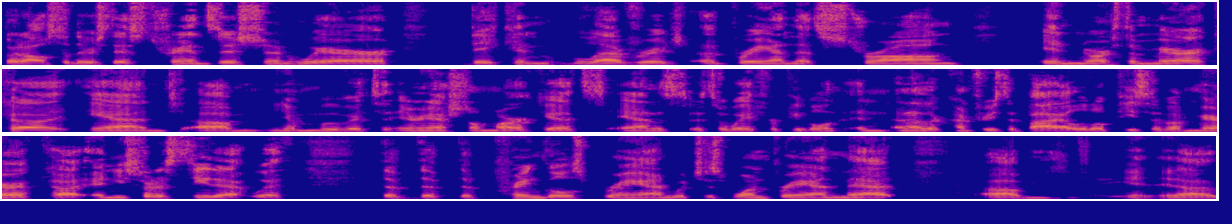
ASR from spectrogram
But also, there's this transition where they can leverage a brand that's strong in North America and um, you know move it to international markets, and it's, it's a way for people in, in, other countries to buy a little piece of America. And you sort of see that with the the, the Pringles brand, which is one brand that um, in, a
